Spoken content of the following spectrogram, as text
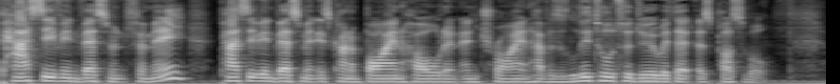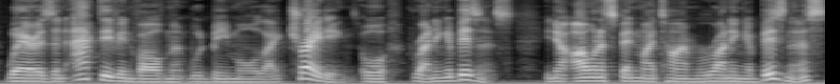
passive investment for me, passive investment is kind of buy and hold and, and try and have as little to do with it as possible. Whereas an active involvement would be more like trading or running a business. You know, I want to spend my time running a business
